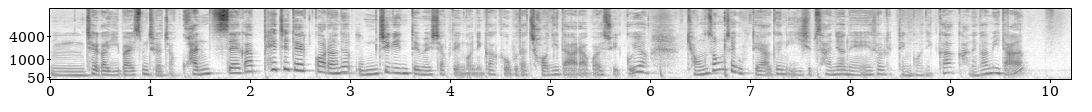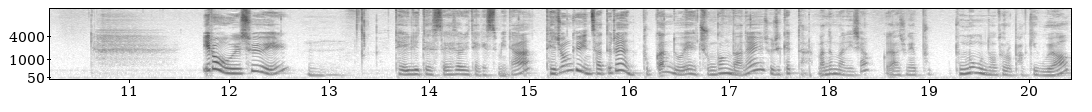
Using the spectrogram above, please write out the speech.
음, 제가 이 말씀 드렸죠. 관세가 폐지될 거라는 움직임 때문에 시작된 거니까 그거보다 전이다라고 할 수 있고요. 경성제국대학은 24년에 설립된 거니까 가능합니다. 1월 5일 수요일 음, 데일리 테스트 해설이 되겠습니다. 대종교 인사들은 북간도에 중강단을 조직했다. 맞는 말이죠. 그 나중에 북, 북록운동서로 바뀌고요.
